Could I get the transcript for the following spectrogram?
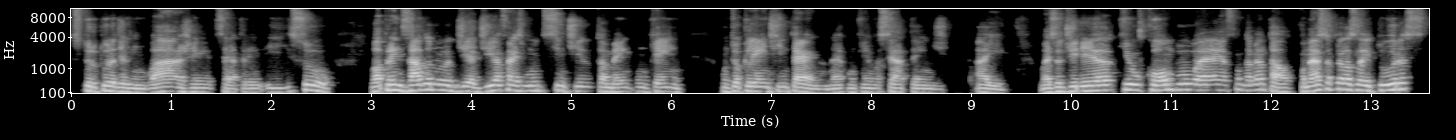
estrutura de linguagem, etc. E isso, o aprendizado no dia a dia faz muito sentido também com quem, com teu cliente interno, né, com quem você atende aí. Mas eu diria que o combo é fundamental. Começa pelas leituras,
